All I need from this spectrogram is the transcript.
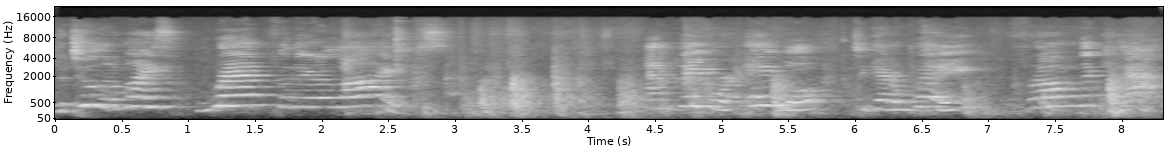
The two little mice ran for their lives. And they were able to get away from the cat.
